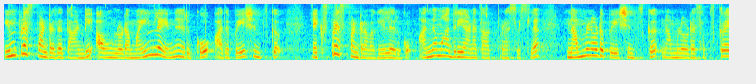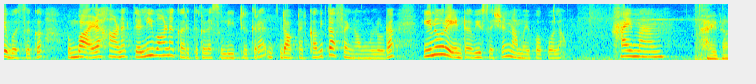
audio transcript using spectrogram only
இம்ப்ரெஸ் பண்ணுறதை தாண்டி அவங்களோட மைண்டில் என்ன இருக்கோ அதை பேஷண்ட்ஸ்க்கு எக்ஸ்ப்ரெஸ் பண்ணுற வகையில் இருக்கும். அந்த மாதிரியான தாட் ப்ராசஸில் நம்மளோட பேஷண்ட்ஸ்க்கு நம்மளோட சப்ஸ்கிரைபர்ஸுக்கு ரொம்ப அழகான தெளிவான கருத்துக்களை சொல்லிகிட்டு இருக்கிற டாக்டர் கவிதா ஃபென் அவங்களோட இன்னொரு இன்டர்வியூ செஷன் நம்ம இப்போ போகலாம் ஹாய் மேம் ஹைடா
